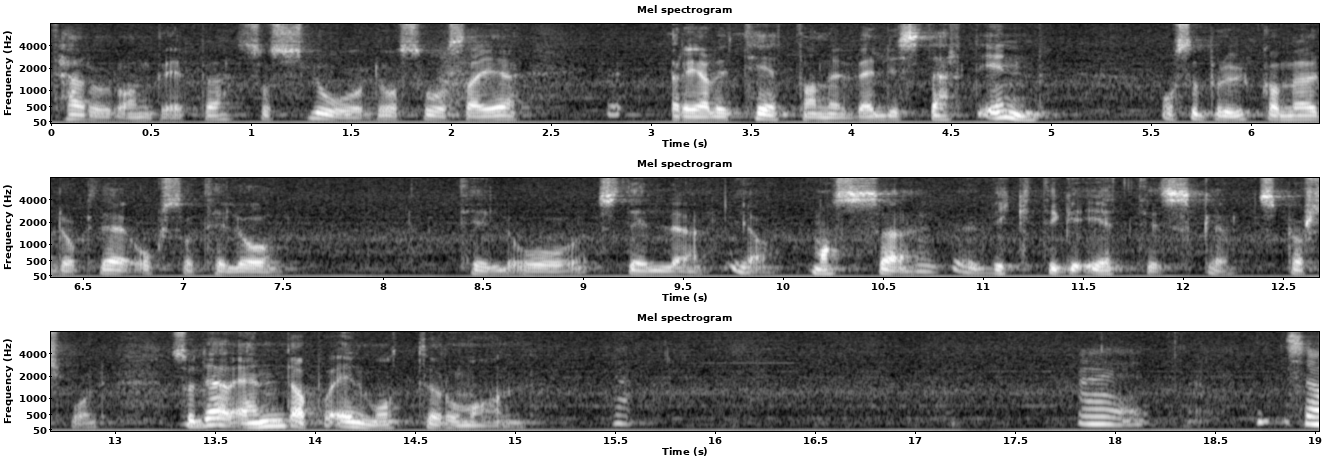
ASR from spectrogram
terrorangrepet, så slår da så å si realitetene veldig sterkt inn. Og så bruker Murdoch det også til å, til å stille ja, masse viktige etiske spørsmål. Så der ender på en måte romanen. Så,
